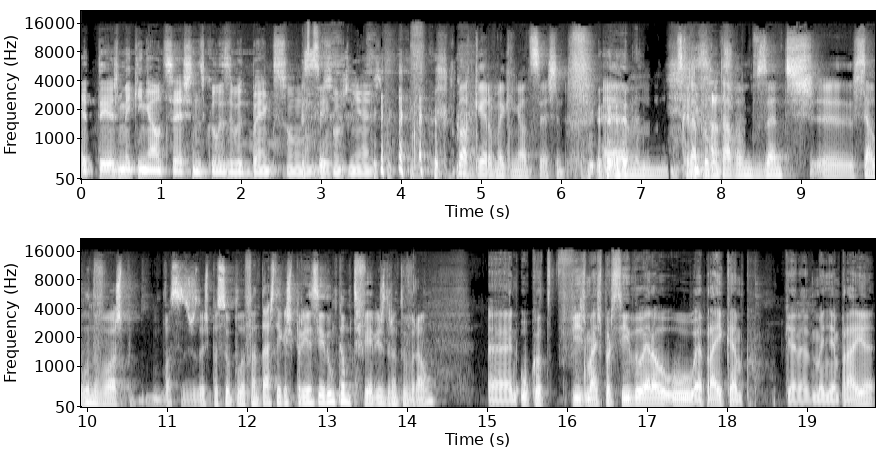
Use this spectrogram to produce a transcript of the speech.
até as making out sessions com Elizabeth Banks são, Sim. são geniais. qualquer making out session. Ahm, se calhar perguntávamos antes eh, se algum de vós, vocês os dois, passou pela fantástica experiência de um campo de férias durante o verão. Uh, o que eu fiz mais parecido era o, a praia e campo, que era de manhã praia,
